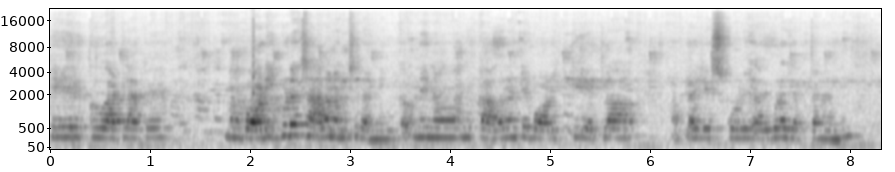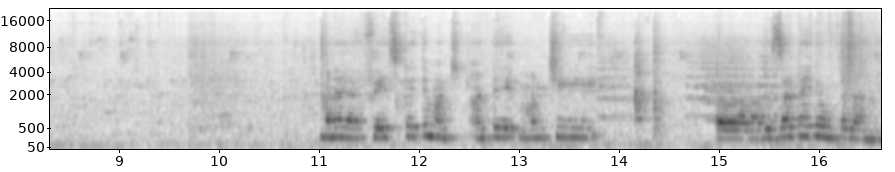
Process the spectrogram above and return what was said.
హెయిర్కు అట్లాగే మన బాడీకి కూడా చాలా మంచిదండి ఇంకా. నేను మీకు కావాలంటే బాడీకి ఎట్లా అప్లై చేసుకోవాలి అది కూడా చెప్తానండి. మన ఫేస్కి అయితే మంచి అంటే మంచి రిజల్ట్ అయితే ఉంటుందండి.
